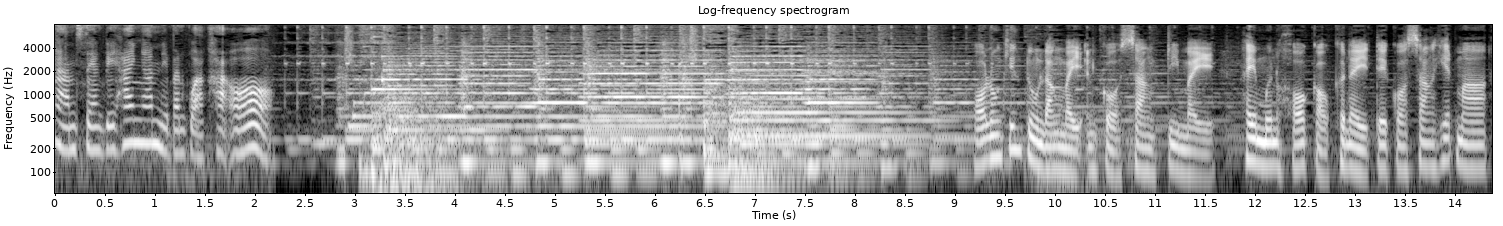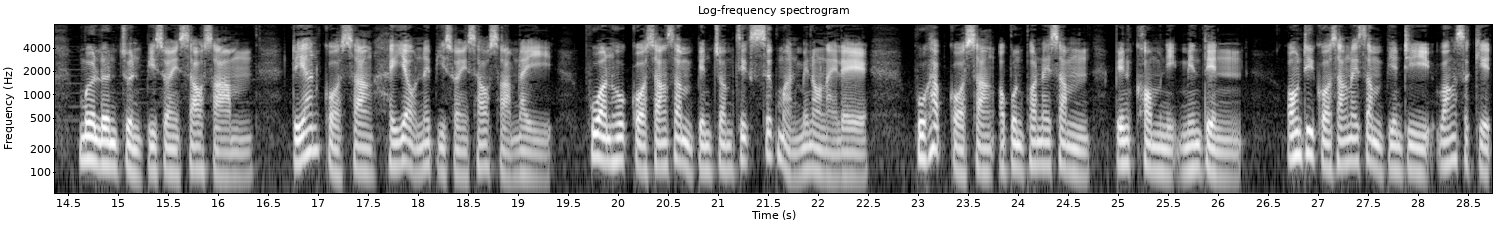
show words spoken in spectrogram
หานแสงได้ให้งานในบันกว่าค่ะอ้อ ลงเคียงตุงหลังใหม่อันก่อสร้างตีใหม่ ให้เหมือนหอเก่าขึ้นในแต่ก่อสร้างเฮ็ดมาเมื่อเลือนจุนปีซอยเศร้าสามเดียนก่อสร้างให้เย่าในปีซอยเศร้าสามในผู้อันหกก่อสร้างซ้ำเป็นจอมจิกซึกหมันไม่นองไหนเลย ผู้ขับก่อสร้างเอาบุญพรในซ้ำเป็นคอมมินิเมนเตนองที่ก่อสร้างในซ้ำเปลี่ยนที่วังสะเก็ด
